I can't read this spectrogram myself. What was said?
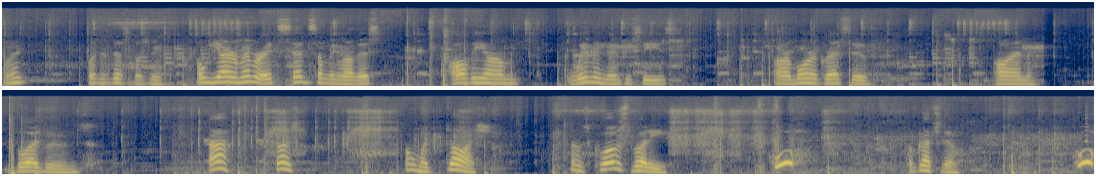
What? What is this supposed to mean? Oh yeah, I remember. It said something about this. All the um women NPCs are more aggressive on blood moons. Ah, gosh. Oh my gosh. That was close, buddy. Whew. I've got you though. Whew.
